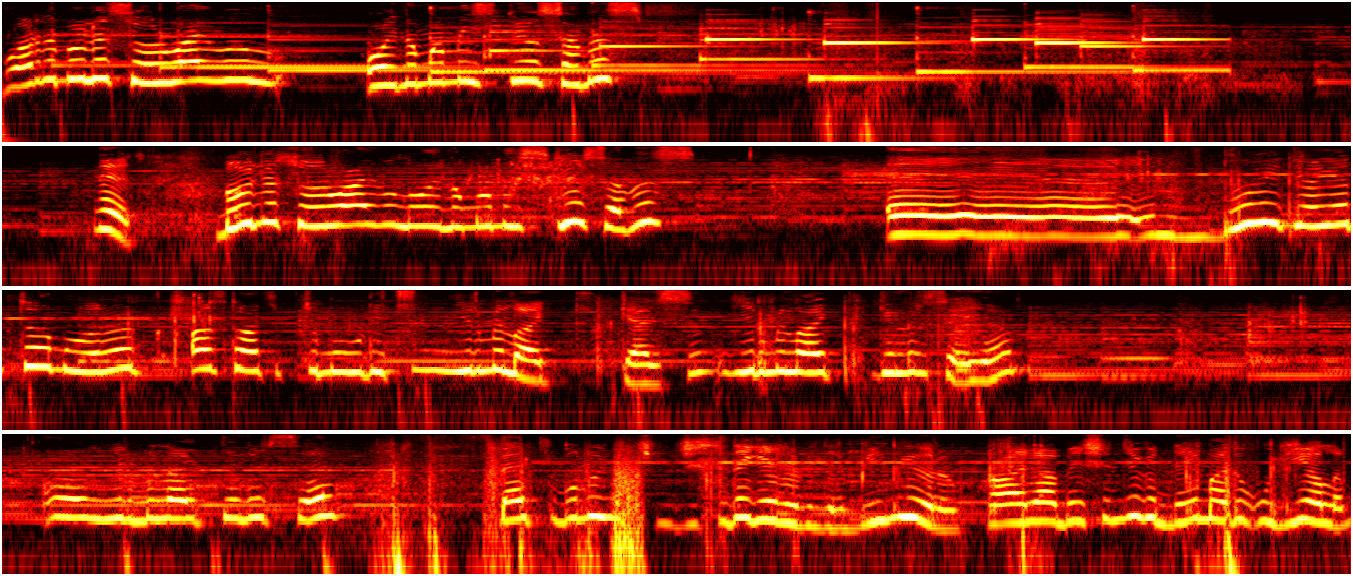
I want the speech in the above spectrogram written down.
Bu arada böyle survival oynamamı istiyorsanız Evet. Böyle survival oynamamı istiyorsanız eee, bu videoya tam olarak az takipçim olduğu için 20 like gelsin. 20 like gelirse eğer 20 like gelirse belki bunun ikincisi de gelebilir. Bilmiyorum. Hala 5. gündeyim. Hadi uyuyalım.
